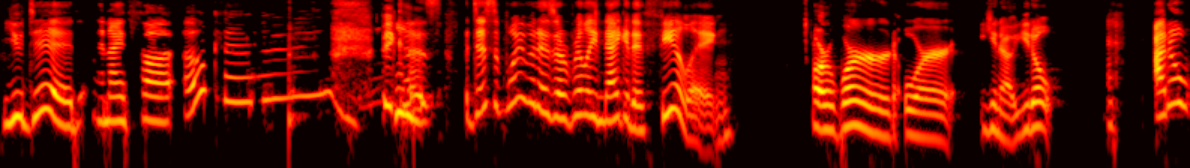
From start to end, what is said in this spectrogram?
You did. And I thought, okay. because disappointment is a really negative feeling or word, or, you know, you don't. I don't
